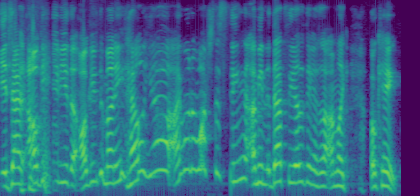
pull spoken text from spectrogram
it's that I'll give you the I'll give you the money. Hell yeah, I want to watch this thing. I mean, that's the other thing is I'm like, okay,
